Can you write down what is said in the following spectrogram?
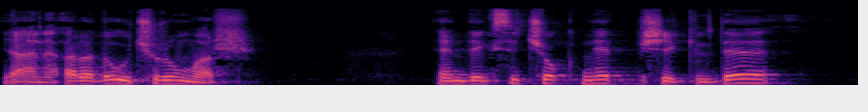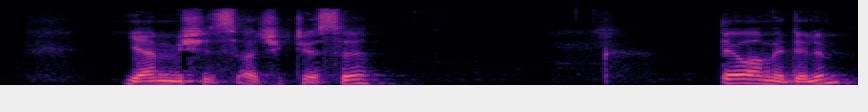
Yani arada uçurum var. Endeksi çok net bir şekilde yenmişiz açıkçası. Devam edelim.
